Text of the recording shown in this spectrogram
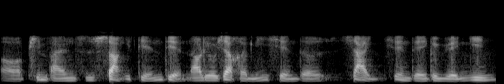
呃，平盘之上一点点，然后留下很明显的下影线的一个原因。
